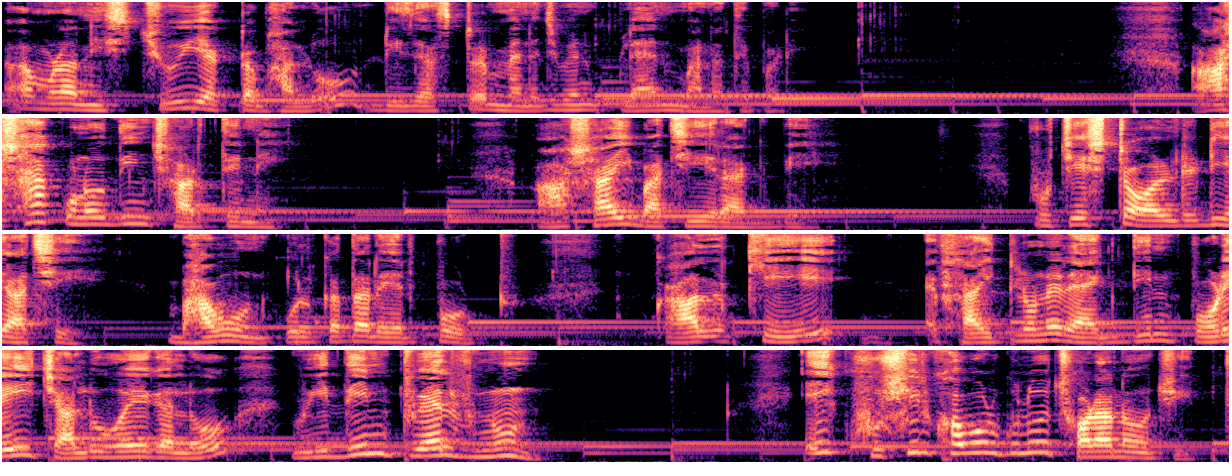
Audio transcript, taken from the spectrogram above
আমরা নিশ্চয়ই একটা ভালো ডিজাস্টার ম্যানেজমেন্ট প্ল্যান বানাতে পারি। আশা কোনো দিন ছাড়তে নেই। আশাই বাঁচিয়ে রাখবে। প্রচেষ্টা অলরেডি আছে। ভাবুন, কলকাতার এয়ারপোর্ট কালকে সাইক্লোনের একদিন পরেই চালু হয়ে গেল উইদিন টুয়েলভ নুন এই খুশির খবরগুলো ছড়ানো উচিত।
